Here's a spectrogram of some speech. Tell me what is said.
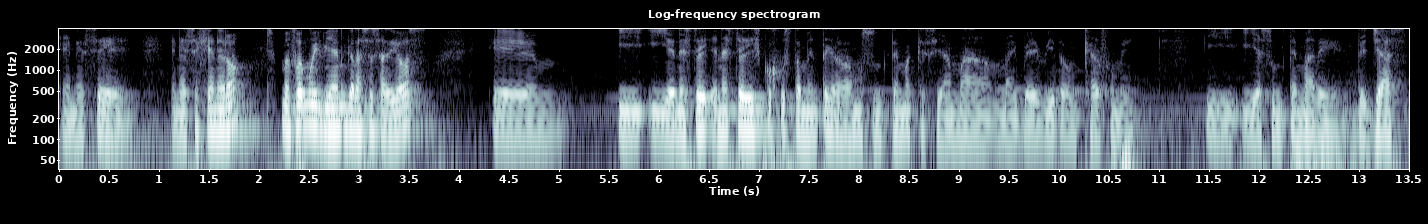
en- ese, en ese género, me fue muy bien, gracias a Dios. Eh, y, en, este, en este disco justamente grabamos un tema que se llama My Baby Don't Care For Me y, es un tema de, de jazz.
